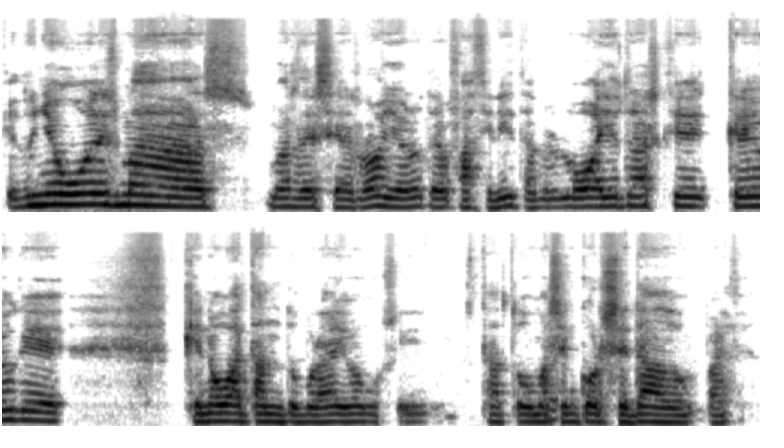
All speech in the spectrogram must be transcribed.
que Dungeon Wall es más, más de ese rollo, ¿no? Te lo facilita, pero luego hay otras que creo que, que no va tanto por ahí, vamos, y está todo más encorsetado, parece.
